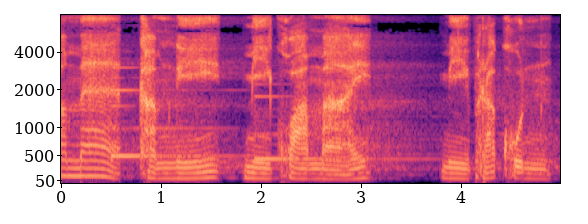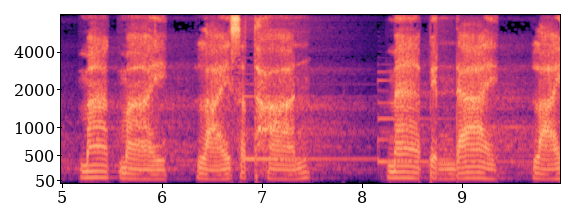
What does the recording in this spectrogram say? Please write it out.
ว่าแม่คำนี้มีความหมาย มีพระคุณมากมาย หลายสถาน แม่เป็นได้ หลาย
